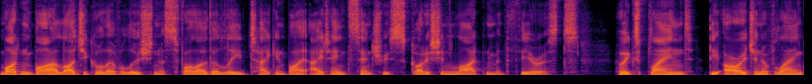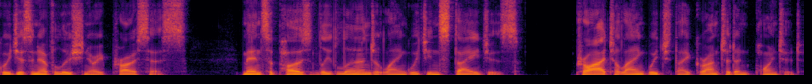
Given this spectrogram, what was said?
Modern biological evolutionists follow the lead taken by 18th century Scottish Enlightenment theorists who explained the origin of language as an evolutionary process. Men supposedly learned language in stages. Prior to language, they grunted and pointed.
